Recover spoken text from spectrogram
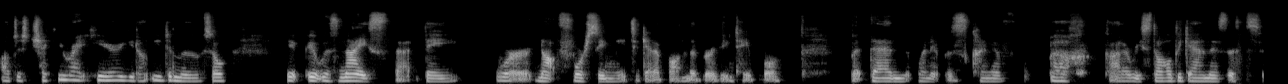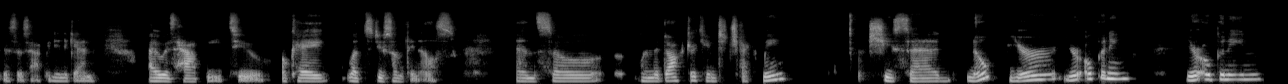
I'll just check you right here. You don't need to move. So it, it was nice that they were not forcing me to get up on the birthing table. But then when it was kind of, oh God, are we stalled again? Is this is this happening again? I was happy to, okay, let's do something else. And so when the doctor came to check me, she said, Nope, you're you're opening. You're opening.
